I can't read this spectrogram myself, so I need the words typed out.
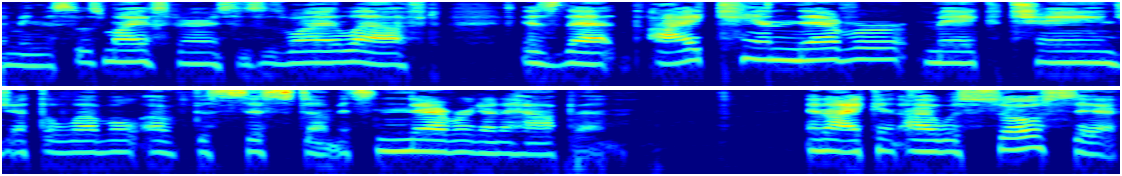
I mean, this was my experience. This is why I left. Is that I can never make change at the level of the system. It's never going to happen. And I can, I was so sick.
